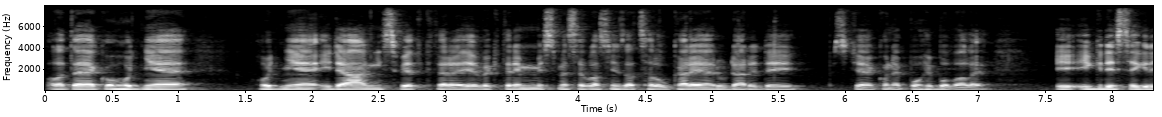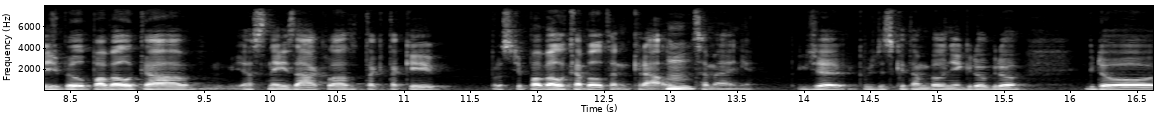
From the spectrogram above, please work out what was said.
Ale to je jako hodně, hodně ideální svět, který, ve kterém my jsme se vlastně za celou kariéru Daridy prostě jako nepohybovali. I, i kdysi, když byl Pavelka, jasný základ, tak taky prostě Pavelka byl ten král hmm. víceméně. Takže jako vždycky tam byl někdo, kdo, kdo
